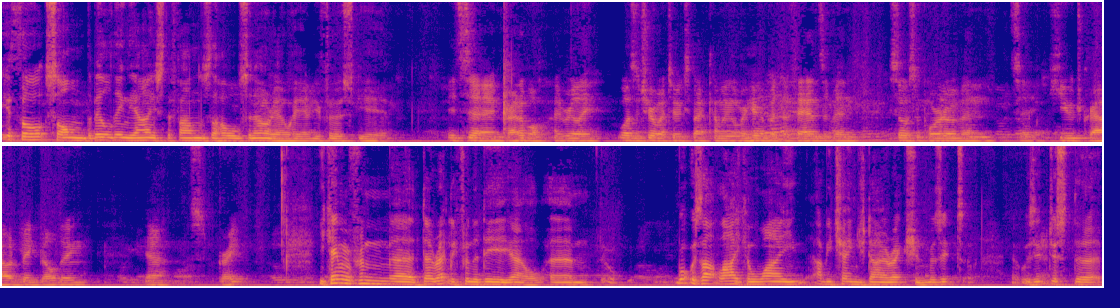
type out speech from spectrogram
Your thoughts on the building, the ice, the fans, the whole scenario here in your first year? It's uh, incredible. I really wasn't sure what to expect coming over here, but the fans have been so supportive, and it's a huge crowd, big building. Yeah, it's great. You came over from uh, directly from the DEL. Um, what was that like, and why have you changed direction? Was it was it just uh,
